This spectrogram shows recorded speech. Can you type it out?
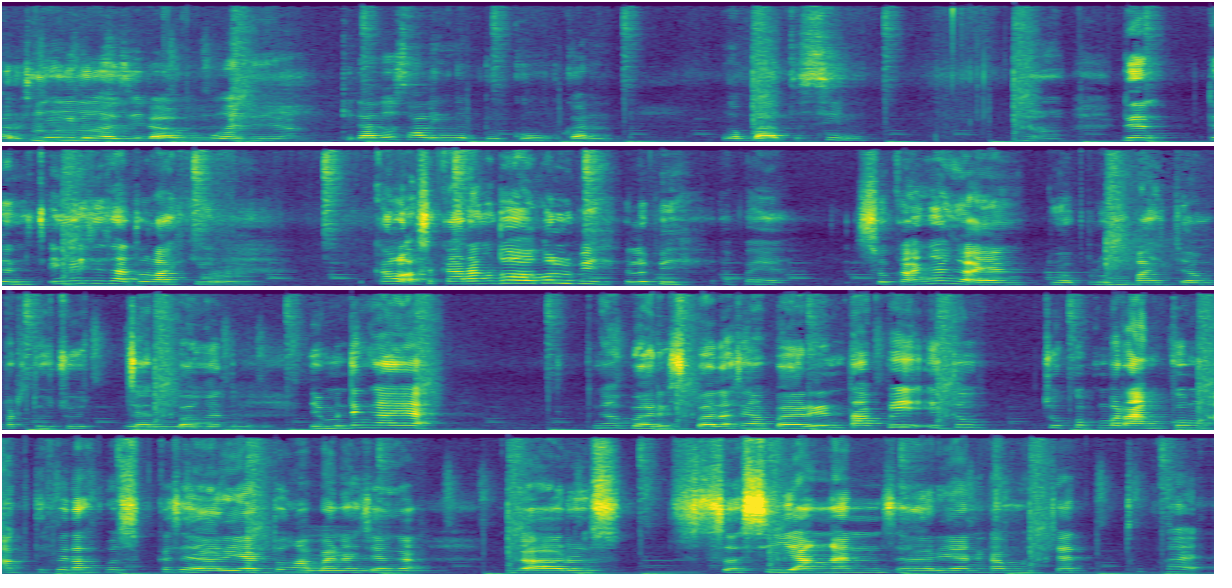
Harusnya gitu gak sih dalam hubungan? Iya. kita tuh saling ngedukung bukan ngebatesin Heeh. dan dan ini sih satu lagi. Hmm. kalau sekarang tuh aku lebih lebih apa ya sukanya nggak yang 24 jam per 7 chat Hmm, banget. Yang penting kayak ngabarin sebatas ngabarin tapi itu cukup merangkum aktivitas keseharian tuh ngapain aja nggak nggak harus sesiangan seharian kamu chat tuh kayak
